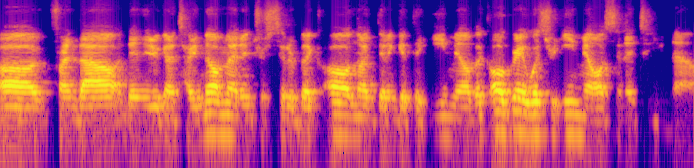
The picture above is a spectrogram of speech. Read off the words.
uh, find out, then you're gonna tell you, no, I'm not interested, or be like, oh no, I didn't get the email. Like, oh great, what's your email? I'll send it to you now.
